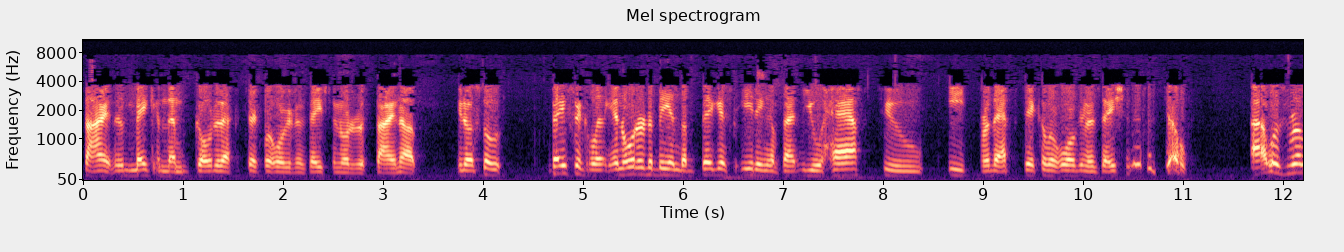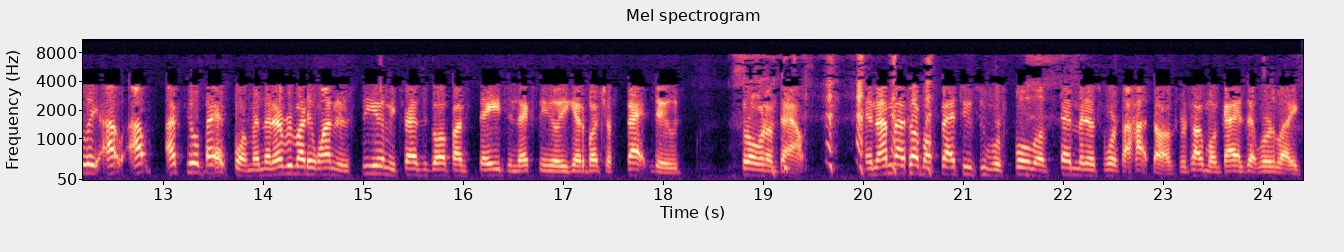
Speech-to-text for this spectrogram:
sign, making them go to that particular organization in order to sign up. You know, so basically, in order to be in the biggest eating event, you have to eat for that particular organization. It's a joke. I was really, I, I, I feel bad for him. And then everybody wanted to see him. He tries to go up on stage, and next thing you know, you get a bunch of fat dudes throwing him down. and I'm not talking about fat dudes who were full of 10 minutes worth of hot dogs. We're talking about guys that were like,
